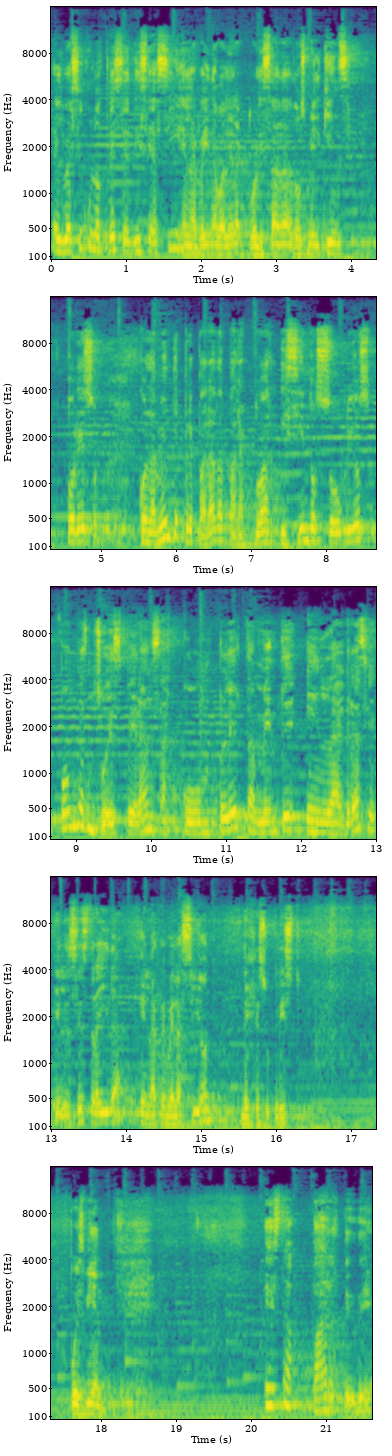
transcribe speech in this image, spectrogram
El versículo 13 dice así en la Reina Valera actualizada 2015. Por eso, con la mente preparada para actuar y siendo sobrios, pongan su esperanza completamente en la gracia que les es traída en la revelación de Jesucristo. Pues bien, esta parte de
